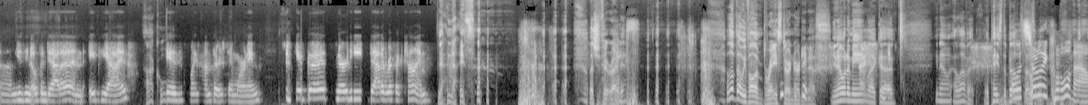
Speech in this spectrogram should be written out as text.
um, using open data and APIs Ah, cool. is going on Thursday morning. Should be a good, nerdy, data-rific time. Yeah, nice. that should fit right in. I love that we've all embraced our nerdiness. You know what I mean? Like, uh, you know, I love it. It pays the bills. Oh, it's totally it? cool now.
